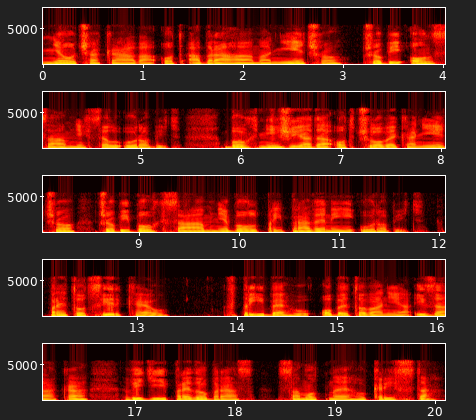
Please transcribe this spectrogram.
neočakáva od Abraháma niečo, čo by on sám nechcel urobiť. Boh nežiada od človeka niečo, čo by Boh sám nebol pripravený urobiť. Preto církev v príbehu obetovania Izáka vidí predobraz samotného Krista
